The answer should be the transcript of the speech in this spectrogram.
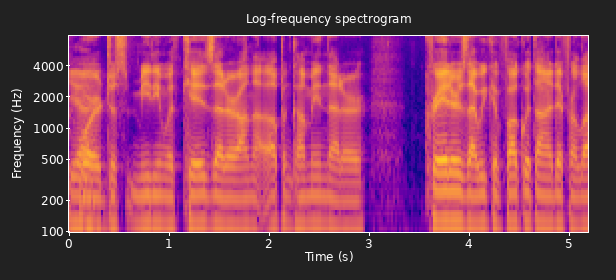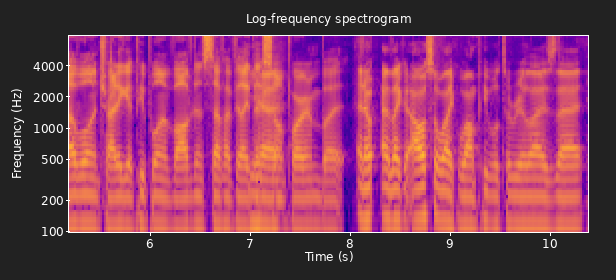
Yeah. or just meeting with kids that are on the up and coming that are creators that we could fuck with on a different level and try to get people involved and stuff. I feel like that's so important, but And I, I like I also like want people to realize that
